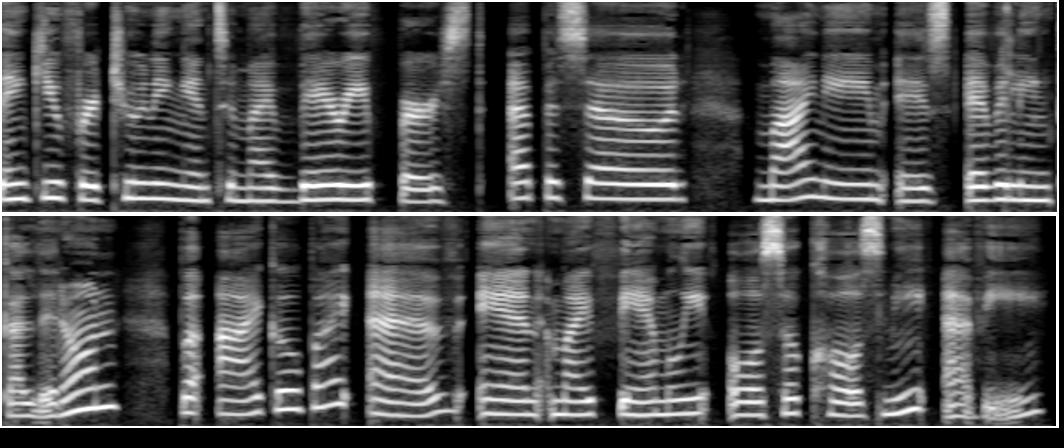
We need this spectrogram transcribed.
Thank you for tuning into my very first episode. My name is Evelin Calderon, but I go by Ev, and my family also calls me Evie.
